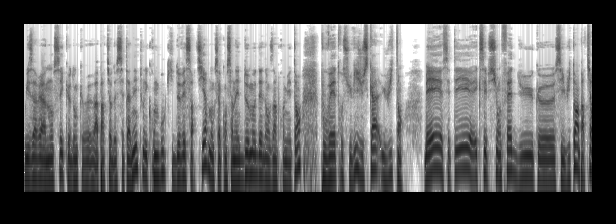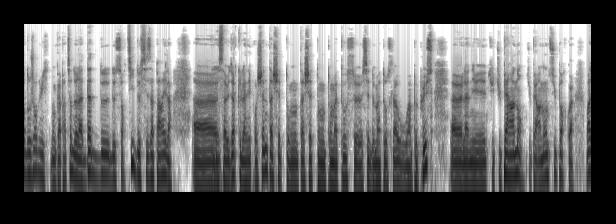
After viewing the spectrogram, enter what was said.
où ils avaient annoncé que donc euh, à partir de cette année tous les Chromebooks qui devaient sortir donc ça concernait deux modèles dans un premier temps pouvaient être suivis jusqu'à 8 ans. Mais c'était exception faite du que c'est 8 ans à partir d'aujourd'hui donc à partir de la date de, de sortie de ces appareils là. Euh. Ça veut dire que l'année prochaine t'achètes ton t'achètes ton ton matos euh, ces deux matos là ou un peu plus euh, l'année tu tu perds un an tu perds un an de support quoi. Moi,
